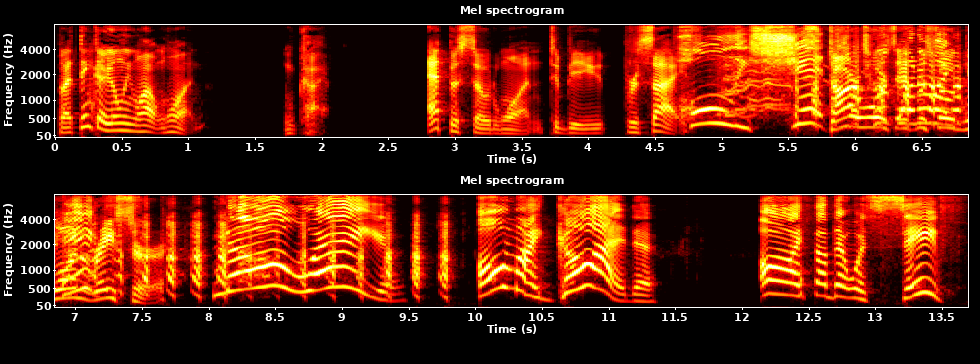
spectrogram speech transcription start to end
but I think I only want one. Okay. Episode one, to be precise. Holy shit! Star Wars took one Episode One picks. Racer. No way! Oh my god! Oh, I thought that was safe.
